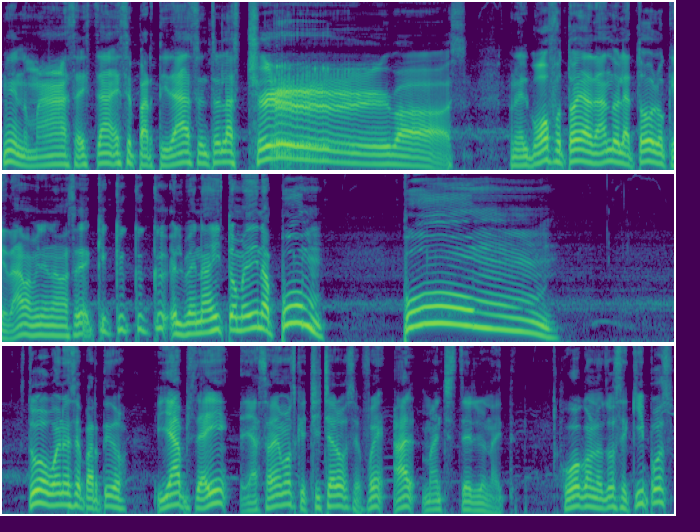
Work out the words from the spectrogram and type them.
Miren nomás, ahí está ese partidazo entre las chivas. Con el bofo todavía dándole a todo lo que daba. Miren nada más. ¿eh? El venadito Medina. ¡Pum! ¡Pum! Estuvo bueno ese partido. Y ya, pues de ahí, ya sabemos que Chicharo se fue al Manchester United. Jugó con los dos equipos,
